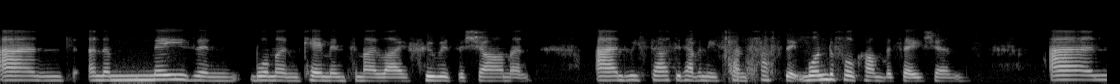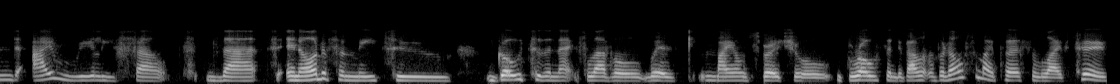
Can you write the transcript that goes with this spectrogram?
And an amazing woman came into my life who is a shaman. And we started having these fantastic, wonderful conversations. And I really felt that in order for me to go to the next level with my own spiritual growth and development, but also my personal life too,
